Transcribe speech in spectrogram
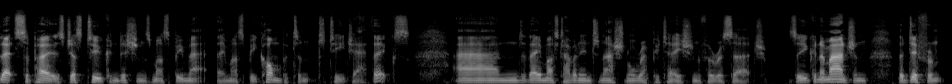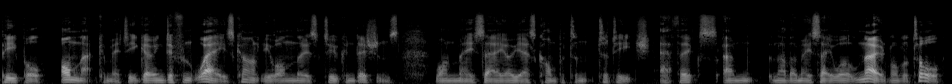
let's suppose just two conditions must be met. They must be competent to teach ethics, and they must have an international reputation for research. So you can imagine the different people on that committee going different ways, can't you, on those two conditions? One may say, oh, yes, competent to teach ethics, and another may say, well, no, not at all.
